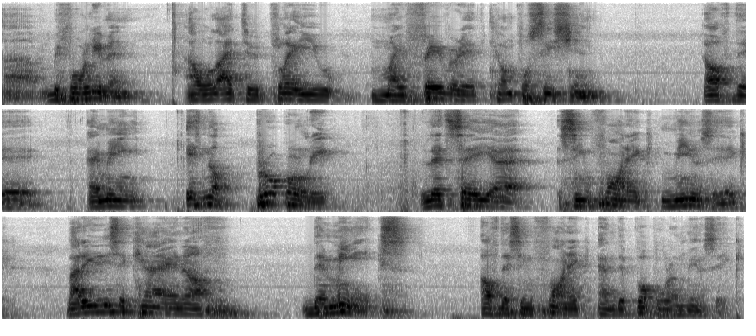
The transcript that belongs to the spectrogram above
uh, before leaving, I would like to play you my favorite composition of the, I mean, it's not properly, let's say, uh, symphonic music, but it is a kind of the mix of the symphonic and the popular music.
